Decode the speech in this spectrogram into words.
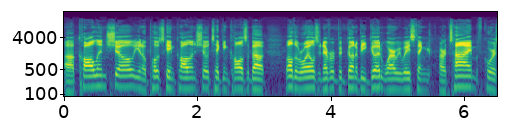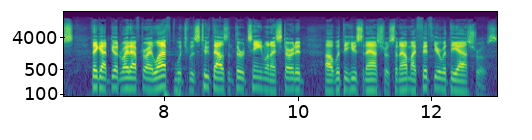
uh, call-in show, you know, post-game call-in show, taking calls about, well, the Royals are never going to be good. Why are we wasting our time? Of course, they got good right after I left, which was 2013 when I started uh, with the Houston Astros. So now my fifth year with the Astros.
